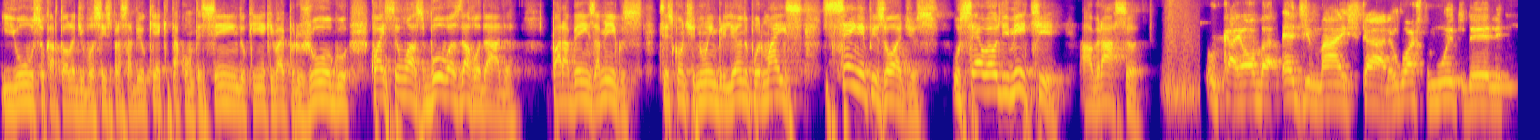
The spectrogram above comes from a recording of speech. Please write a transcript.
e ouço o Cartola de vocês para saber o que é que está acontecendo, quem é que vai para o jogo jogo, quais são as boas da rodada. Parabéns, amigos. Que vocês continuem brilhando por mais 100 episódios. O céu é o limite. Abraço. O Caioba é demais, cara. Eu gosto muito dele.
